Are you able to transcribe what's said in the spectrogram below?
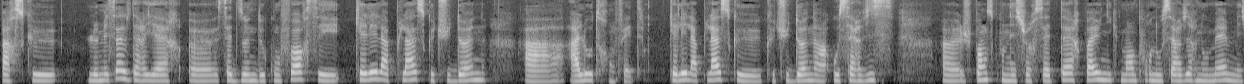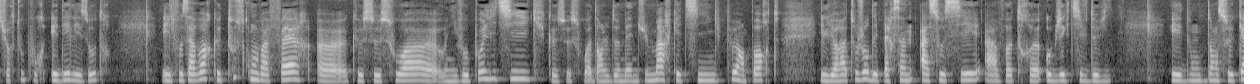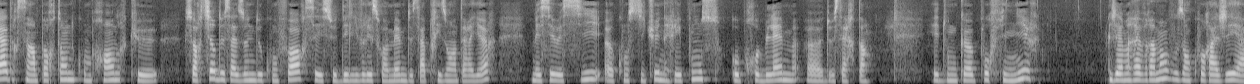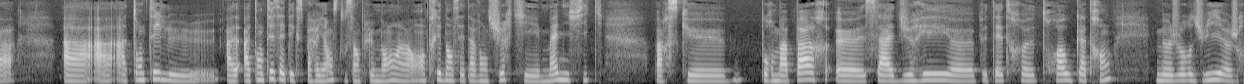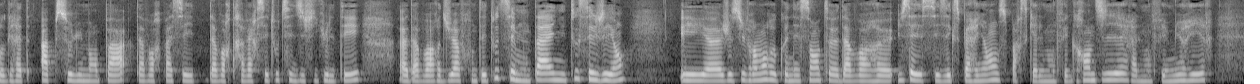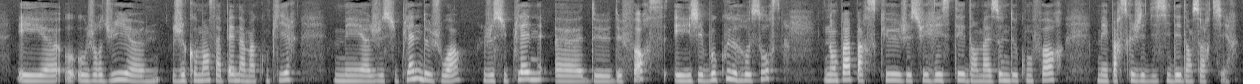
parce que le message derrière euh, cette zone de confort, c'est quelle est la place que tu donnes à, l'autre en fait, quelle est la place que, tu donnes au service? je pense qu'on est sur cette terre pas uniquement pour nous servir nous-mêmes, mais surtout pour aider les autres. Et il faut savoir que tout ce qu'on va faire, euh, que ce soit euh, au niveau politique, que ce soit dans le domaine du marketing, peu importe, il y aura toujours des personnes associées à votre objectif de vie. Et donc dans ce cadre, c'est important de comprendre que sortir de sa zone de confort, c'est se délivrer soi-même de sa prison intérieure, mais c'est aussi euh, constituer une réponse aux problèmes de certains. Et donc pour finir, j'aimerais vraiment vous encourager à, à, tenter le, à, tenter cette expérience tout simplement, à entrer dans cette aventure qui est magnifique parce que pour ma part, euh, ça a duré euh, peut-être trois ou quatre ans, mais aujourd'hui, euh, je regrette absolument pas d'avoir passé, d'avoir traversé toutes ces difficultés, d'avoir dû affronter toutes ces montagnes, tous ces géants. Et euh, je suis vraiment reconnaissante d'avoir euh, eu ces, expériences parce qu'elles m'ont fait grandir, elles m'ont fait mûrir. Et euh, aujourd'hui, je commence à peine à m'accomplir, mais je suis pleine de joie, je suis pleine de, de, force et j'ai beaucoup de ressources, non pas parce que je suis restée dans ma zone de confort, mais parce que j'ai décidé d'en sortir.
